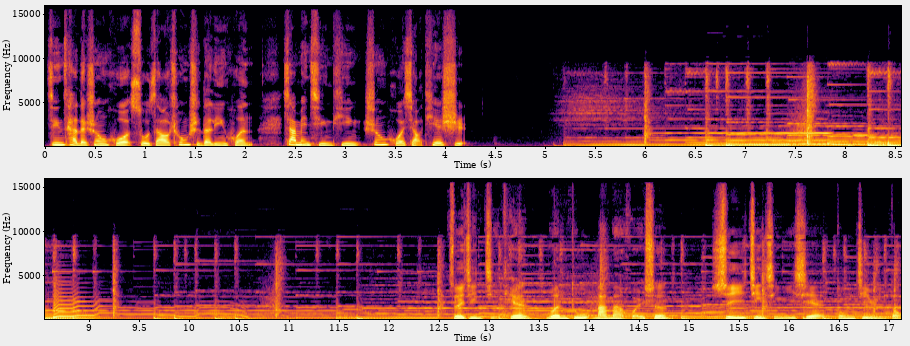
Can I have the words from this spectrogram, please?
精彩的生活塑造充实的灵魂。下面请听生活小贴士。最近几天温度慢慢回升，适宜进行一些冬季运动。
